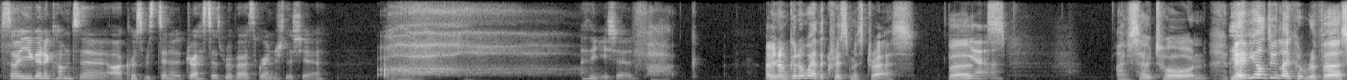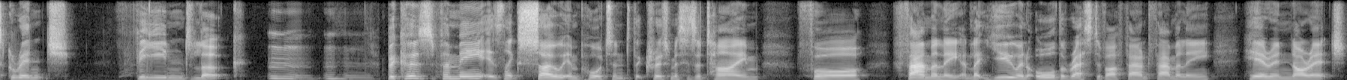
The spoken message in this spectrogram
so are you going to come to our Christmas dinner dressed as reverse Grinch this year? I think you should. Fuck. I mean, I'm gonna wear the Christmas dress, but Yeah. I'm so torn. Maybe I'll do like a reverse Grinch themed look. Mm, mm-hmm. Because for me, it's like so important that Christmas is a time for family and like you and all the rest of our found family here in Norwich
